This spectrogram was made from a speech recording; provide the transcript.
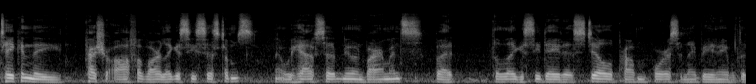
taken the pressure off of our legacy systems. Now, we have set up new environments, but the legacy data is still a problem for us and being able to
